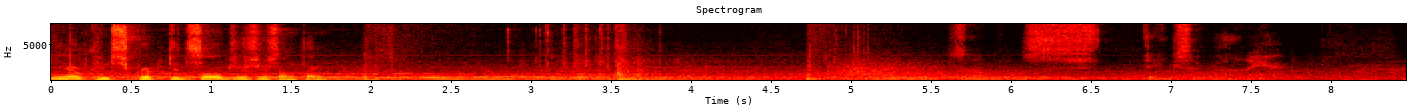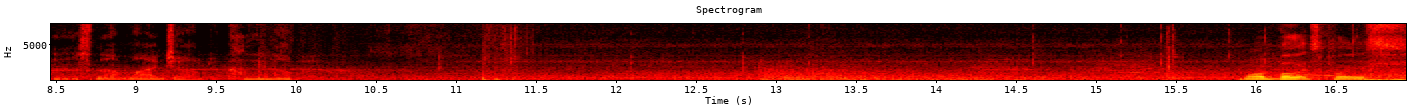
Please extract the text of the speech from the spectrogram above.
you know, conscripted soldiers or something? Something stinks around here. It's not my job to clean up. More bullets, please.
